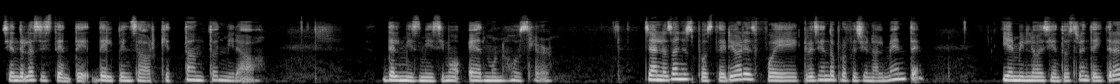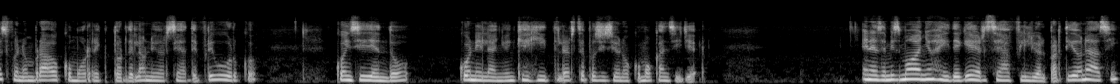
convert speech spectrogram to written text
siendo el asistente del pensador que tanto admiraba, del mismísimo Edmund Husserl. Ya en los años posteriores fue creciendo profesionalmente y en 1933 fue nombrado como rector de la Universidad de Friburgo, coincidiendo con el año en que Hitler se posicionó como canciller. En ese mismo año Heidegger se afilió al partido nazi,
